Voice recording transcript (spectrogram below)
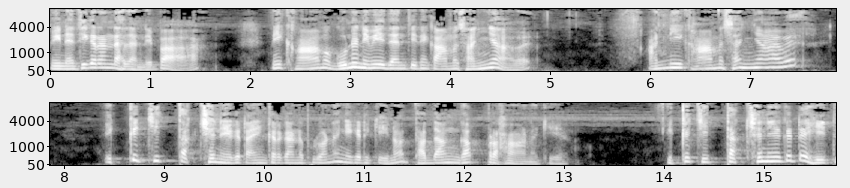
මේ නැති කරන්න හදන්න එපා. මේ කාම ගුණ නෙවෙයි දැන් තියෙන කාම සංඥාව. අන්නේ කාම සංඥාව එක චිත්තක්ෂණයකට අයින් කර ගන්න පුළුවන් නම් ඒකට කියනවා තදංග ප්‍රහාණ කියලා. එක චිත්තක්ෂණයකට හිත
